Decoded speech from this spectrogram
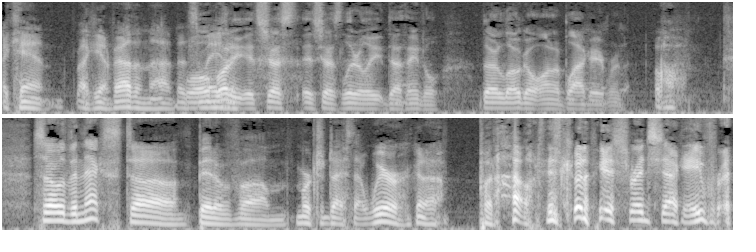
I can't I can't fathom that. That's well, amazing. buddy, it's just it's just literally Death Angel, their logo on a black apron. Oh. So the next uh, bit of um, merchandise that we're gonna put out is gonna be a Shred Shack apron.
